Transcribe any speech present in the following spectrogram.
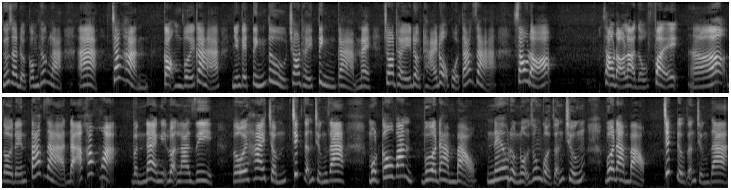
Rút ra được công thức là À, chắc hẳn cộng với cả những cái tính từ cho thấy tình cảm này, cho thấy được thái độ của tác giả. Sau đó sau đó là dấu phẩy. Đó, rồi đến tác giả đã khắc họa vấn đề nghị luận là gì rồi hai chấm trích dẫn chứng ra một câu văn vừa đảm bảo nêu được nội dung của dẫn chứng vừa đảm bảo trích được dẫn chứng ra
